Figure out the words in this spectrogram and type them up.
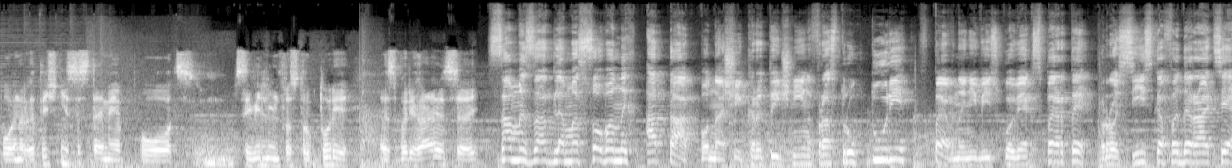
по енергетичній системі, по цивільній інфраструктурі е, зберігаються Саме задля масованих атак по нашій критичній інфраструктурі, впевнені військові експерти, Російська Федерація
